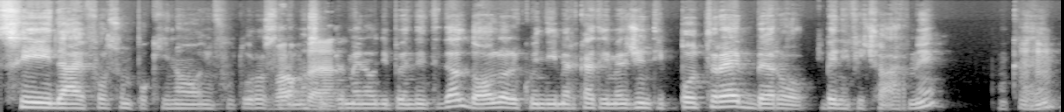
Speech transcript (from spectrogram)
Sì, dai, forse un pochino in futuro saremo sempre meno dipendenti dal dollaro e quindi i mercati emergenti potrebbero beneficiarne. Okay? Mm-hmm.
